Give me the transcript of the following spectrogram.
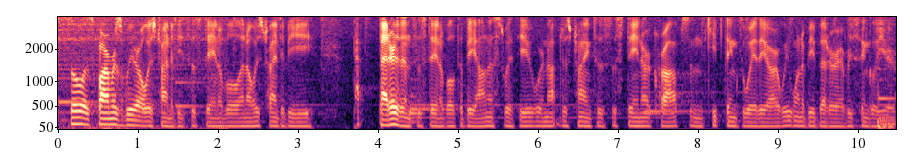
So as farmers, we are always trying to be sustainable and always trying to be better than sustainable, to be honest with you. We're not just trying to sustain our crops and keep things the way they are. We want to be better every single year.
